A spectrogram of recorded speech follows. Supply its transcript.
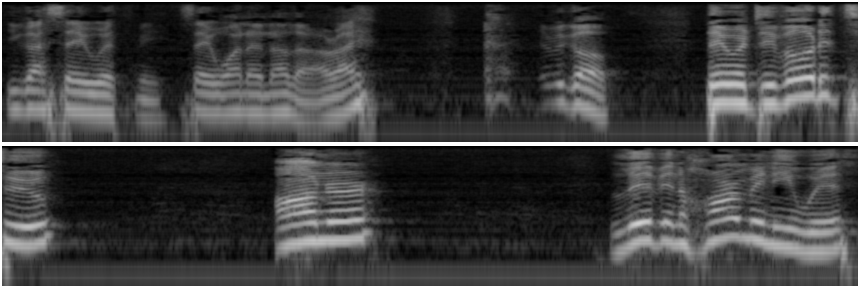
You guys say with me. Say one another, all right? Here we go. They were devoted to honor, live in harmony with,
